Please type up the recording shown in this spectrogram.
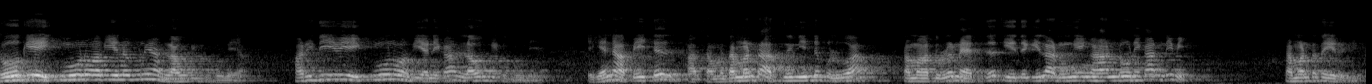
ශෝකයේ ඉක්මවනවා කියන ගුණය ලෞකික ගුණයක්. පරිදීවේ ඉක්මවනවා කියන එක ලෞකික ගුණයක්. ඒ කියන්නේ අපිට තම තමන්ට අත්විඳින්න පුළුවන් තමා තුළ නැද්ද තියද කියලා අනුන්ගෙන් අහන්න ඕන එකක් නෙමෙයි. තමන්ට තේරෙන එක.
